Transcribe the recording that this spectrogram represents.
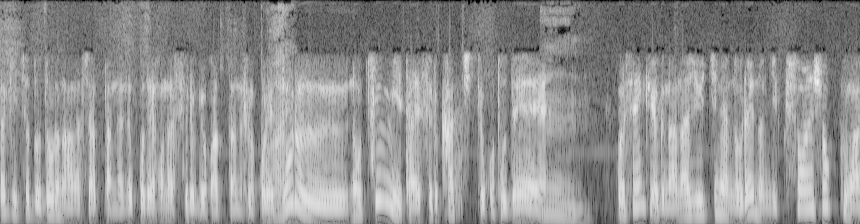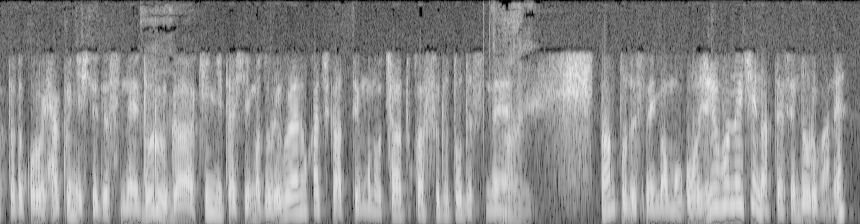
さっきちょっとドルの話あったんで、ね、ここでお話しすればよかったんですが、これ、はいドルの金に対する価値ということで、うんこれ、1971年の例のニクソンショックがあったところを100にして、ですねドルが金に対して今、どれぐらいの価値かっていうものをチャート化すると、ですね、はい。なんとですね今、もう50分の1になってるんですね、ドルがね。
